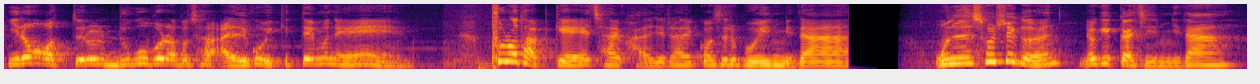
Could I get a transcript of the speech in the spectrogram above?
이런 것들을 누구보다도 잘 알고 있기 때문에 프로답게 잘 관리를 할 것으로 보입니다. 오늘 소식은 여기까지입니다.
